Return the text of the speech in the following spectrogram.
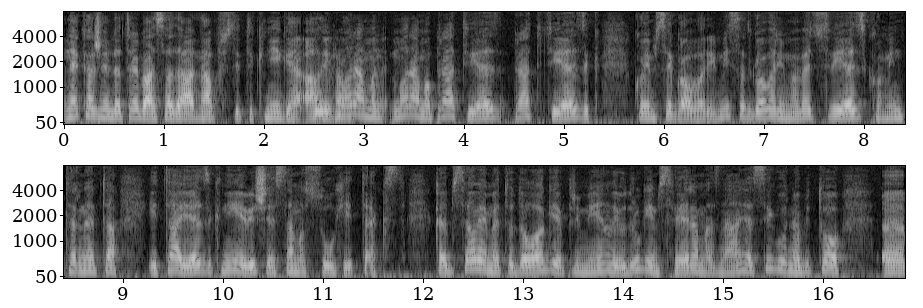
ne kažem da treba sada napustiti knjige, ali moramo, moramo prati jez, pratiti jezik kojim se govori. Mi sad govorimo već svi jezikom interneta i taj jezik nije više samo suhi tekst. Kad bi se ove metodologije primijenili u drugim sferama znanja, sigurno bi to e,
